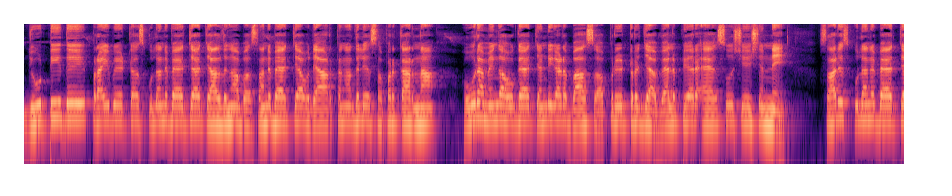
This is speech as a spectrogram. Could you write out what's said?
ਯੂਟੀ ਦੇ ਪ੍ਰਾਈਵੇਟ ਸਕੂਲਾਂ ਦੇ ਵਿੱਚ ਚੱਲਦੀਆਂ ਬੱਸਾਂ ਦੇ ਵਿੱਚ ਵਿਦਿਆਰਥੀਆਂ ਦੇ ਲਈ ਸਫ਼ਰ ਕਰਨਾ ਹੋਰ ਮਹਿੰਗਾ ਹੋ ਗਿਆ ਚੰਡੀਗੜ੍ਹ ਬੱਸ ਆਪਰੇਟਰ ਜਾਂ ਵੈਲਫੇਅਰ ਐਸੋਸੀਏਸ਼ਨ ਨੇ ਸਾਰੇ ਸਕੂਲਾਂ ਦੇ ਵਿੱਚ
